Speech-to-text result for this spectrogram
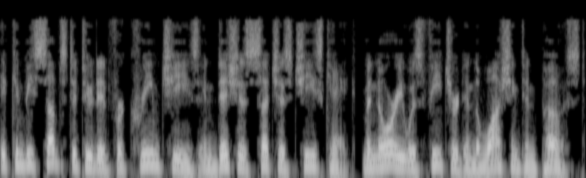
It can be substituted for cream cheese in dishes such as cheesecake. Manouri was featured in The Washington Post.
